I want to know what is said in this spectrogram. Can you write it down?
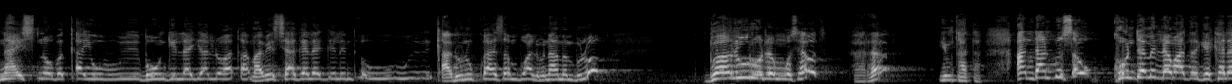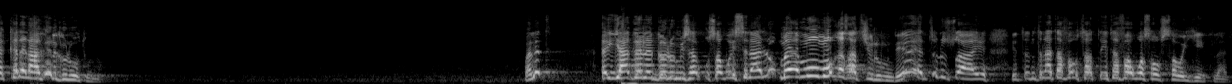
ናይስ ነው በቃ በወንጌል ላይ ያለው አቋም አቤት ሲያገለግል እንደው ቃሉን እኮ ያሰንቧል ምናምን ብሎ በኑሮ ደግሞ ሲያዩት ኧረ ይምታታ። አንዳንዱን ሰው ኮንደምን ለማድረግ የከለከለን አገልግሎቱ ነው ማለት እያገለገሉ የሚሰርቁ ሰዎች ስላሉ መሞቀስ አትችሉም እንዴ እንትና የተፈወሰው ሰውዬ ትላል።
